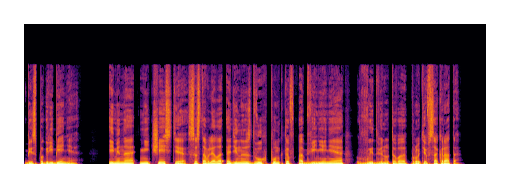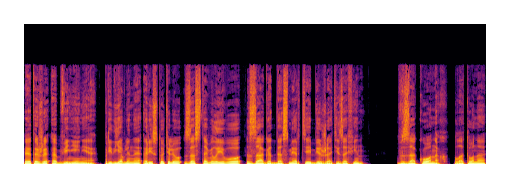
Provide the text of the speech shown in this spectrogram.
без погребения. Именно нечестие составляло один из двух пунктов обвинения, выдвинутого против Сократа. Это же обвинение, предъявленное Аристотелю, заставило его за год до смерти бежать из Афин. В законах Платона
